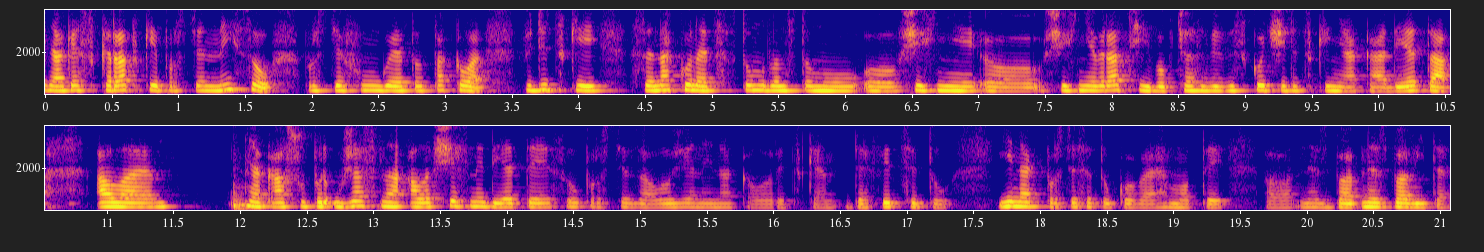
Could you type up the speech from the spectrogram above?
nějaké zkratky prostě nejsou. Prostě funguje to takhle. Vždycky se nakonec v tomhle tomu uh, všichni, uh, všichni vrací. Občas vyskočí vždycky nějaká dieta, ale nějaká super úžasná, ale všechny diety jsou prostě založeny na kalorickém deficitu. Jinak prostě se tukové hmoty uh, nezba, nezbavíte.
